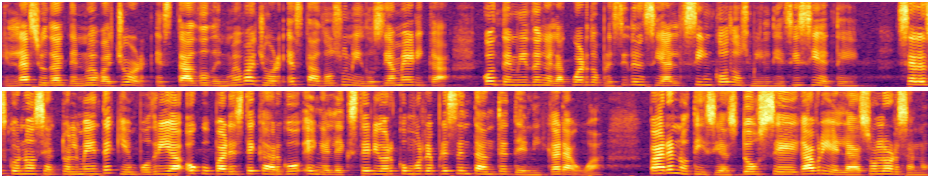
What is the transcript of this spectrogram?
en la ciudad de Nueva York, Estado de Nueva York, Estados Unidos de América, contenido en el Acuerdo Presidencial 5-2017. Se desconoce actualmente quién podría ocupar este cargo en el exterior como representante de Nicaragua. Para Noticias 12, Gabriela Solórzano.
